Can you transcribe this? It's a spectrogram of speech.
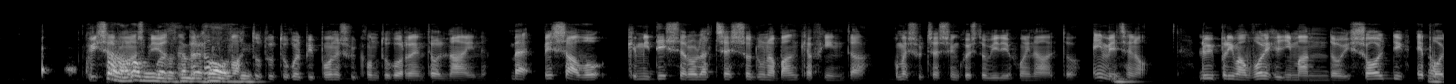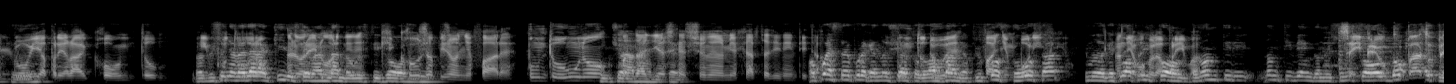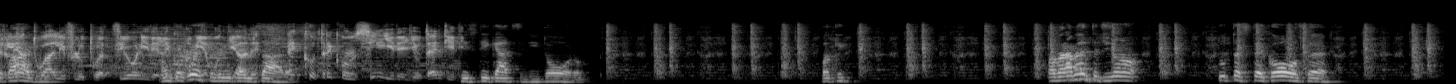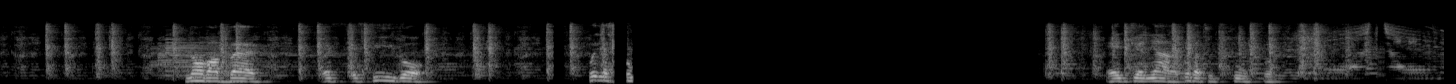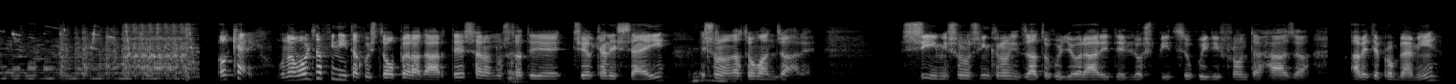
Qui comunque sono spiegazione. Perché ho soldi. fatto tutto quel pippone sul conto corrente online? Beh, pensavo che mi dessero l'accesso ad una banca finta, come è successo in questo video qua in alto. E invece no. Lui prima vuole che gli mando i soldi e poi Ok. lui aprirà il conto. Ma in bisogna futuro. vedere a chi gli allora, stai mandando ordine, questi soldi. cosa bisogna fare? Punto 1, Sinceramente. mandargli la scansione della mia carta d'identità. O può essere pure che hanno scelto Punto la due, banca più costosa in modo che tu Andiamo apri il conto, prima. non ti, non ti venga nessun Sei soldo preoccupato e ti per le paghi. attuali fluttuazioni dell'economia questo devi mondiale? Ecco tre consigli degli utenti di sti cazzi di toro. Ma che... Ma veramente ci sono tutte ste cose. No vabbè, è, è figo. Poi adesso... È geniale, poi faccio il tuffo. Ok, una volta finita questa opera d'arte saranno state circa le 6 e sono andato a mangiare. Sì, mi sono sincronizzato con gli orari dell'ospizio qui di fronte a casa. Avete problemi?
